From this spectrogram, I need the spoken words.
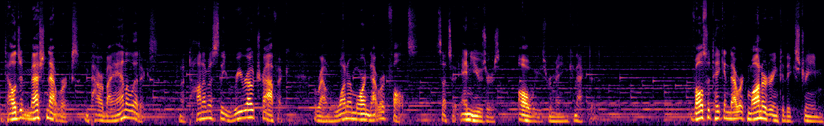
Intelligent mesh networks, empowered by analytics, can autonomously reroute traffic around one or more network faults, such that end users always remain connected. We've also taken network monitoring to the extreme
